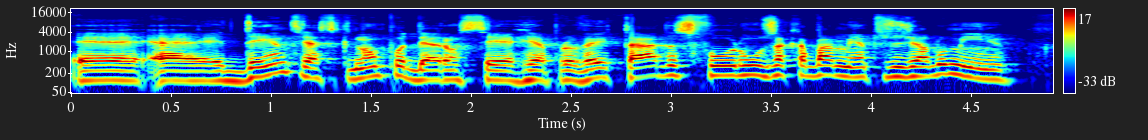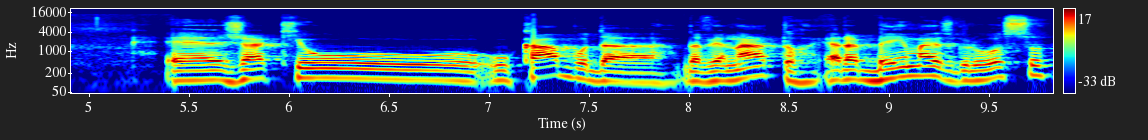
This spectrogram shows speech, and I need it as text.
É, é, dentre as que não puderam ser reaproveitadas foram os acabamentos de alumínio, é, já que o, o, cabo da, da Venator era bem mais grosso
